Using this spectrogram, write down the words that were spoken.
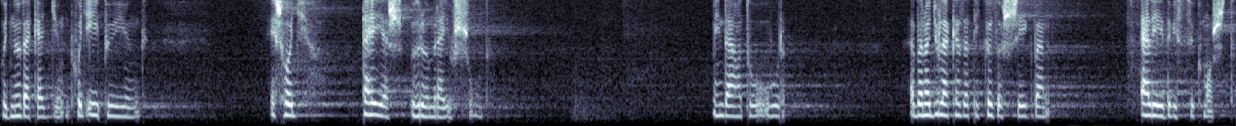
hogy növekedjünk, hogy épüljünk, és hogy teljes örömre jussunk. Mindenható Úr, ebben a gyülekezeti közösségben eléd visszük most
